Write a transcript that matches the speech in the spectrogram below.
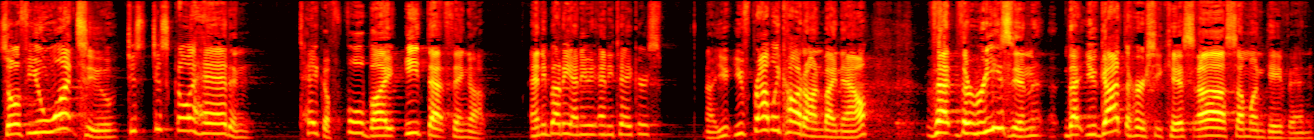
So if you want to, just, just go ahead and take a full bite, eat that thing up. Anybody, any, any takers? No, you, you've probably caught on by now that the reason that you got the Hershey Kiss, ah, someone gave in.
